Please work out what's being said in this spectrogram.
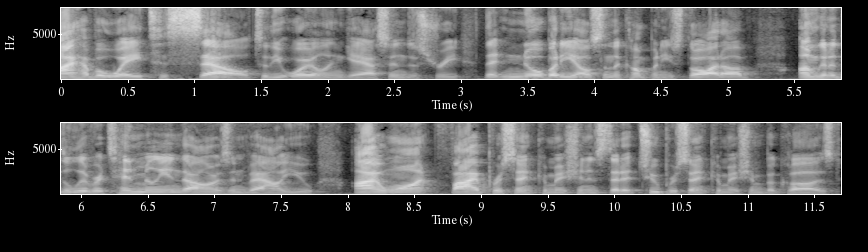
I have a way to sell to the oil and gas industry that nobody else in the company's thought of. I'm going to deliver $10 million in value. I want 5% commission instead of 2% commission because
